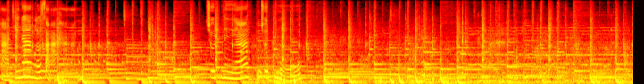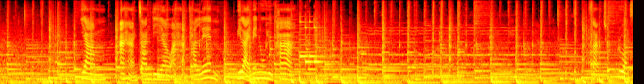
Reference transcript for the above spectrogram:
หาที่นั่งแล้วสั่งอาหาร ชุดเนื้อ ชุดหมู ยำ อาหารจานเดียว อาหารทานเล่น มีหลายเมนูอยู่ค่ะ สั่งชุดรวม 299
